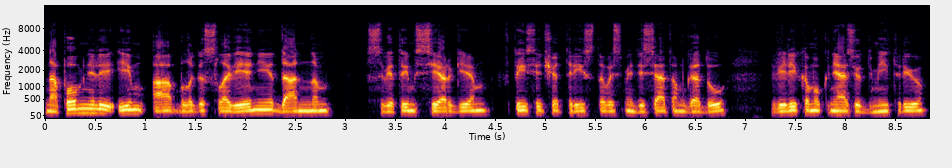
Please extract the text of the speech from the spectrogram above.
напомнили им о благословении данном святым Сергием в 1380 году великому князю Дмитрию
